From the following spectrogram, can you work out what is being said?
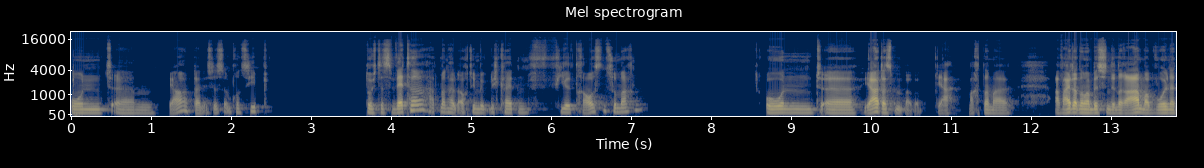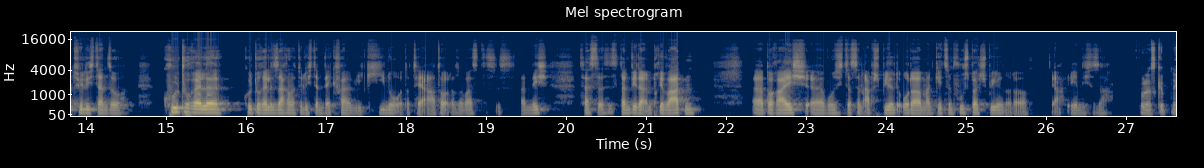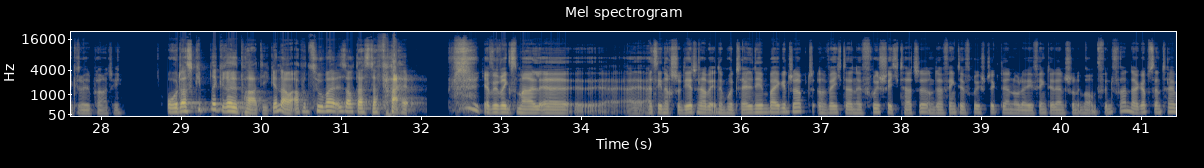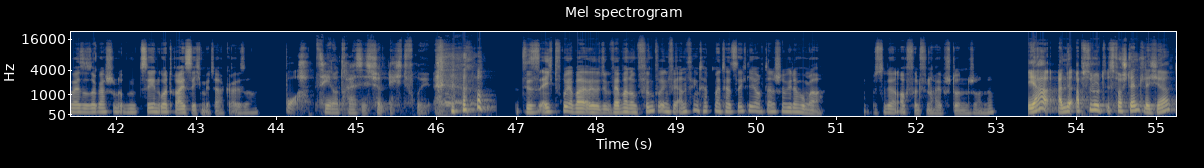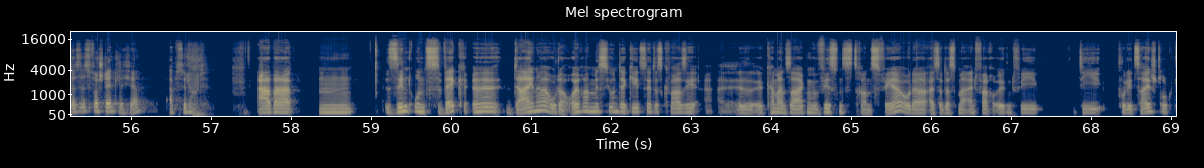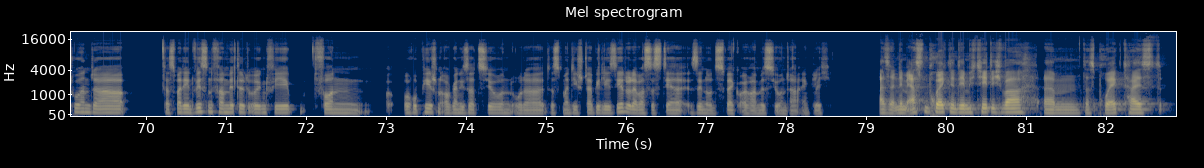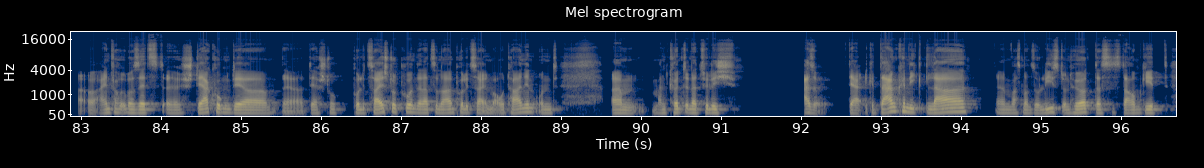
Und, ähm, ja, dann ist es im Prinzip durch das Wetter hat man halt auch die Möglichkeiten, viel draußen zu machen. Und, äh, ja, das äh, ja, macht noch mal erweitert noch mal 'n bisschen den Rahmen, obwohl natürlich dann so kulturelle kulturelle Sachen natürlich dann wegfallen wie Kino oder Theater oder so was. Das ist dann nicht. Das heißt, das ist dann wieder im privaten, äh, Bereich, äh, wo sich das dann abspielt oder man geht zum Fußballspielen oder, ja, ähnliche Sachen. Oder es gibt 'ne Grillparty. Oder es gibt 'ne Grillparty, genau. Ab und zu mal ist auch das der Fall. Ich habe übrigens mal, äh, äh, als ich noch studiert habe, in 'nem Hotel nebenbei gejobbt. Und wenn ich da 'ne Frühschicht hatte und da fängt der Frühstück dann oder fängt ja dann schon immer um 5 an, da gab's dann teilweise sogar schon um 10:30 Mittag, also. Boah, 10:30 ist schon echt früh. Das ist echt früh, aber, äh, wenn man um 5 irgendwie anfängt, hat man tatsächlich auch dann schon wieder Hunger. Das sind ja dann auch 5,5 Stunden schon, ne? Ja, absolut, ist verständlich, ja. Das ist verständlich, ja. Absolut. Aber, hm, Sinn und Zweck, äh, deiner oder eurer Mission der GZ ist quasi, äh, äh, kann man sagen, Wissenstransfer oder also, dass man einfach irgendwie die Polizeistrukturen da dass man den Wissen vermittelt irgendwie von eu europäischen Organisationen oder dass man die stabilisiert oder was ist der Sinn und Zweck eurer Mission da eigentlich? Also, in dem ersten Projekt, in dem ich tätig war ähm, das Projekt heißt, einfach übersetzt, äh, „Stärkung der der der Stru Polizeistrukturen der nationalen Polizei in Mauretanien“ und, ähm, man könnte natürlich also, der Gedanke liegt nahe, ähm, was man so liest und hört, dass es darum geht,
